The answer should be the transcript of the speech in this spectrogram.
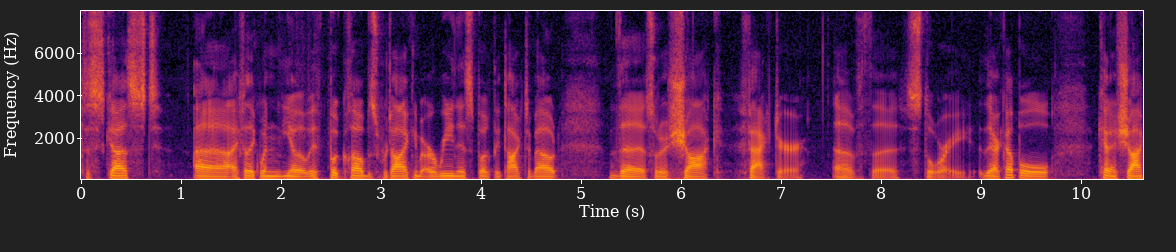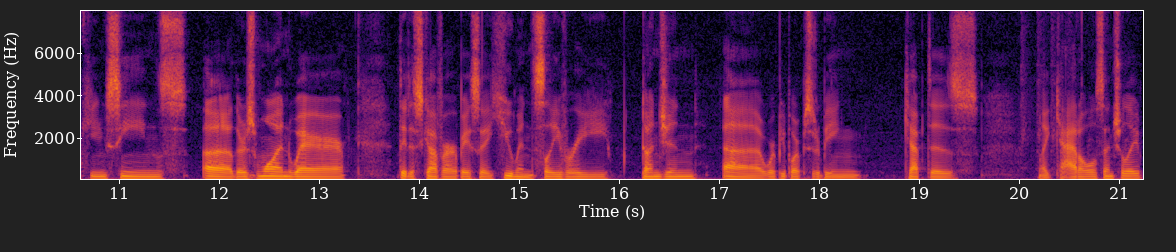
discussed, uh, I feel like when you know if book clubs were talking about or reading this book, they talked about the sort of shock factor of the story. There are a couple kind of shocking scenes. Uh, there's one where they discover basically a human slavery dungeon uh, where people are sort of being kept as like cattle essentially.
